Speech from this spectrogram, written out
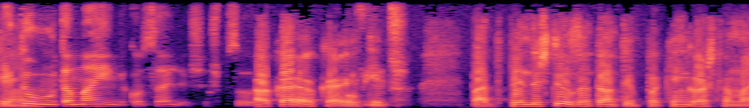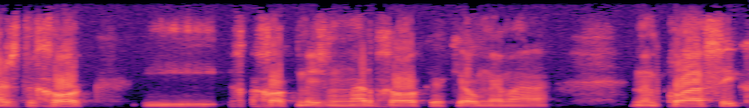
e assim. tu também aconselhas as pessoas, Ok, ok. ouvintes. Tipo, pá, depende dos estilos. Então, tipo, para quem gosta mais de rock e rock mesmo, hard rock, aquele mesmo, mesmo clássico,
